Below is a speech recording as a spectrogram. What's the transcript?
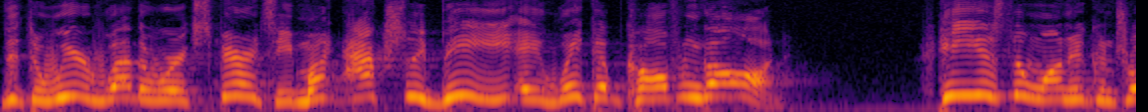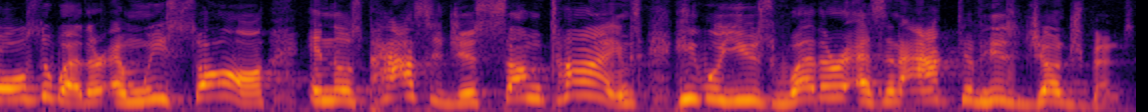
that the weird weather we're experiencing might actually be a wake up call from God. He is the one who controls the weather, and we saw in those passages sometimes he will use weather as an act of his judgment.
